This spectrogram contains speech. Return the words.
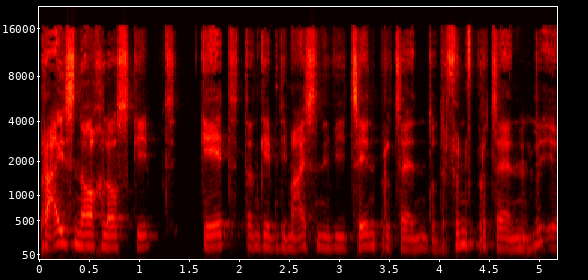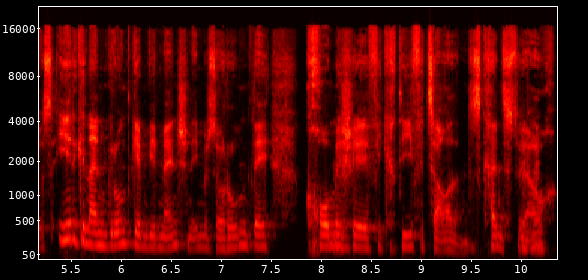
Preisnachlass gibt, geht, dann geben die meisten irgendwie 10% oder 5%. Mhm. Aus irgendeinem Grund geben wir Menschen immer so runde, komische, mhm. fiktive Zahlen. Das kennst du mhm. ja auch.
